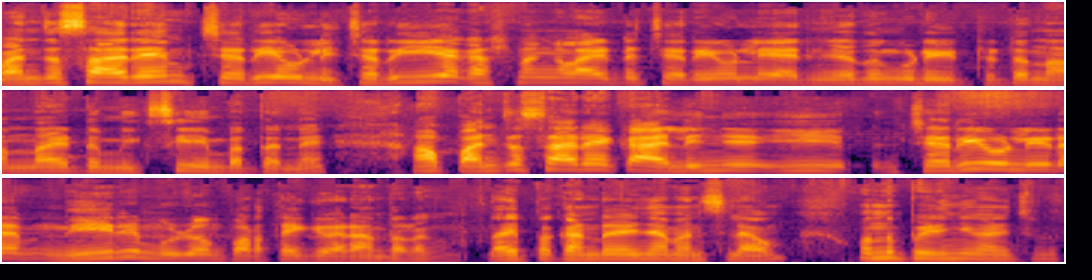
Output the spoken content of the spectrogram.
പഞ്ചസാരയും ചെറിയ ഉള്ളി ചെറിയ കഷ്ണങ്ങളായിട്ട് ചെറിയ ഉള്ളി അരിഞ്ഞതും കൂടി ഇട്ടിട്ട് നന്നായിട്ട് മിക്സ് ചെയ്യുമ്പോൾ തന്നെ ആ പഞ്ചസാരയൊക്കെ അലിഞ്ഞ് ഈ ചെറിയ ഉള്ളിയുടെ നീര് മുഴുവൻ പുറത്തേക്ക് വരാൻ തുടങ്ങും. ഇപ്പോൾ കണ്ടു കഴിഞ്ഞാൽ മനസ്സിലാവും. ഒന്ന് പിഴിഞ്ഞ് കാണിച്ചോളൂ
